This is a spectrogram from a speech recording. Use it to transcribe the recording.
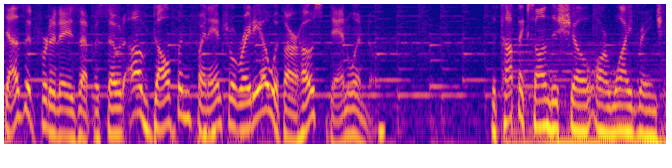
does it for today's episode of Dolphin Financial Radio with our host, Dan Wendell. The topics on this show are wide ranging,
